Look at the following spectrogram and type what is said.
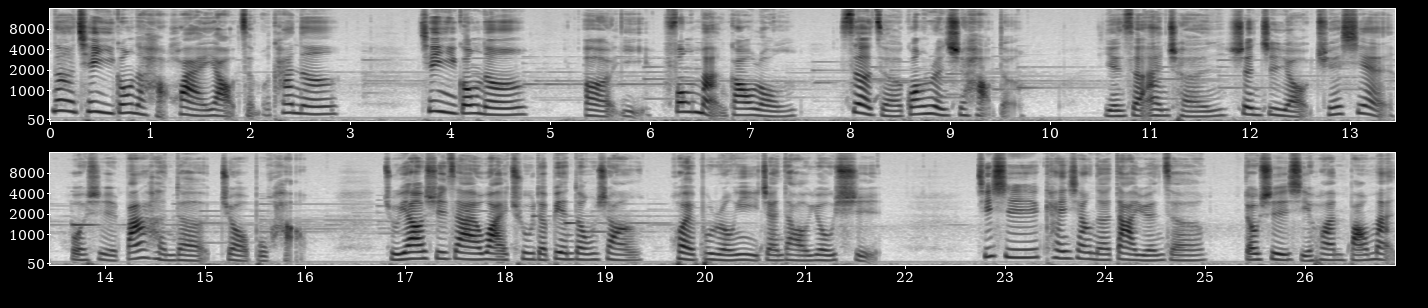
那迁移宫的好坏要怎么看呢？迁移宫呢，呃，以丰满高隆、色泽光润是好的；颜色暗沉，甚至有缺陷或是疤痕的就不好。主要是在外出的变动上会不容易占到优势。其实看相的大原则。都是喜欢饱满，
